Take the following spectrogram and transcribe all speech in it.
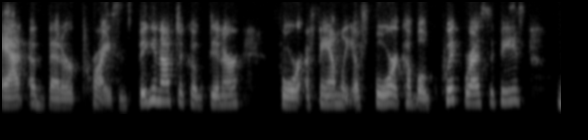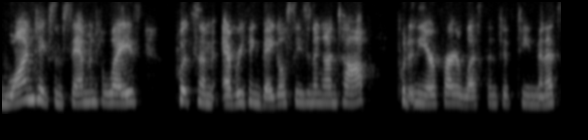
at a better price. It's big enough to cook dinner for a family of four, a couple of quick recipes. One, take some salmon fillets, put some everything bagel seasoning on top, put it in the air fryer less than 15 minutes.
